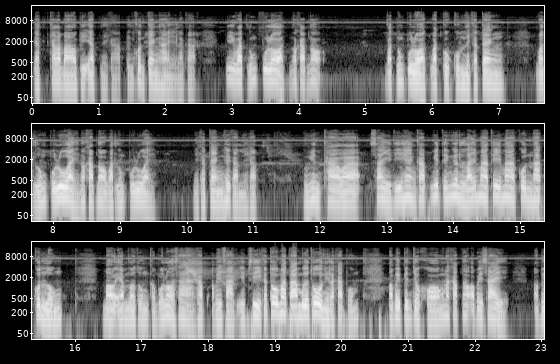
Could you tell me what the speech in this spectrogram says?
แอดคาราบาวพีแอดนี่ครับเป็นคนแต่งให้แล้วก็มีวัดหลวงปู่รอดเนาะครับเนาะวัดหลวงปู่รอด วัดกุกกลมนี่ก็แต่งวัดหลวงปู่รวยเนาะครับเนาะวัดหลวงปู่รวยนี่ก็แต่งคือกันนี่ครับผมยินข่าวว่าไส้ดีแห้งครับมีแต่เงินไหลมาเทมาคนหักคนหลงเบาแอมเราทงกับบ่รอซ่าครับเอาไปฝาก FC ก็โทมาตามเบอร์โทรนี่แหละครับ ผมเอาไปเป็นเจ้าของนะครับเนาะเอาไปใส่เอาไป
